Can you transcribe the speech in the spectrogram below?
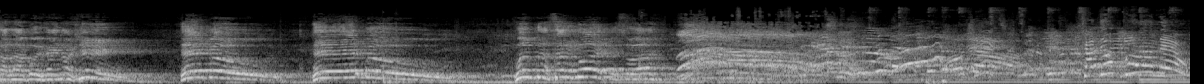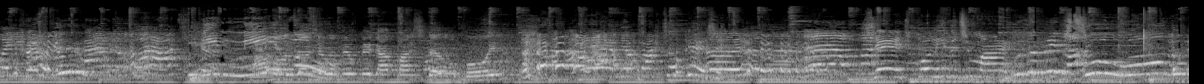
pra lá, boi velho gente! Ei, boi! Ei, boi! Vamos dançar o boi, pessoal? Vamos! Cadê o coronel? Menino! A resolveu então, pegar a parte dela do boi. É, a minha parte é o quê, gente? Gente, ficou linda demais. Suando,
